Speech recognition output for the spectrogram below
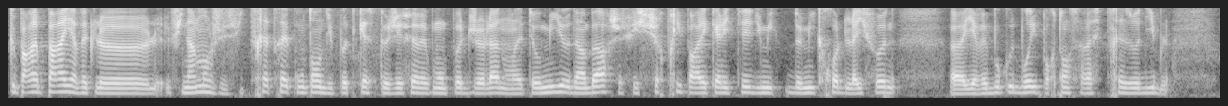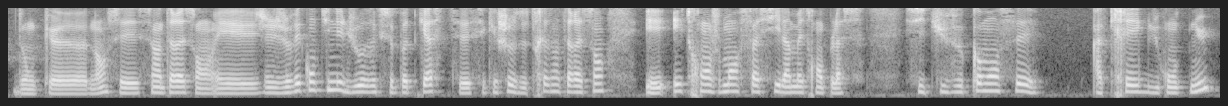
Que pareil, pareil avec le, Finalement, je suis très très content du podcast que j'ai fait avec mon pote Jolan. On était au milieu d'un bar, je suis surpris par les qualités du, de micro de l'iPhone. Euh, il y avait beaucoup de bruit, pourtant ça reste très audible. Donc euh, non, c'est intéressant. Et je, je, vais continuer de jouer avec ce podcast. C'est quelque chose de très intéressant et étrangement facile à mettre en place. Si tu veux commencer à créer du contenu,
